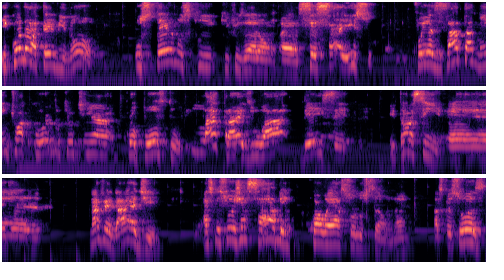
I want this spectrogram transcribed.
e quando ela terminou, os termos que, que fizeram é, cessar isso foi exatamente o acordo que eu tinha proposto lá atrás, o A, B e C. Então, assim, é, na verdade, as pessoas já sabem qual é a solução, né? As pessoas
